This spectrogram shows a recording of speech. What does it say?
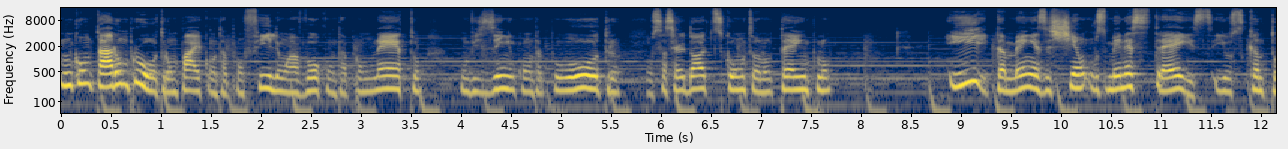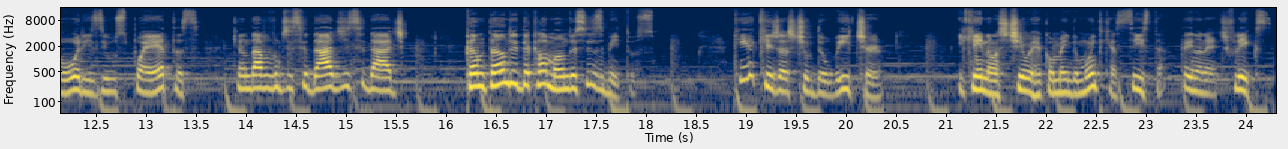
em contar um para o outro. Um pai conta para um filho, um avô conta para um neto, um vizinho conta para o outro, os sacerdotes contam no templo. E também existiam os menestréis e os cantores e os poetas que andavam de cidade em cidade cantando e declamando esses mitos. Quem aqui já assistiu The Witcher? E quem não assistiu, eu recomendo muito que assista, tem na Netflix,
